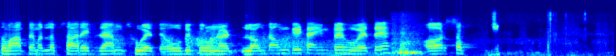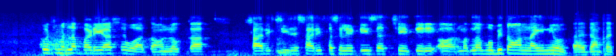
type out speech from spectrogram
तो वहाँ पे मतलब सारे एग्ज़ाम्स हुए थे वो भी कोरोना लॉकडाउन के टाइम पे हुए थे और सब कुछ मतलब बढ़िया से हुआ था उन लोग का। सारी चीज़ें सारी फैसिलिटीज़ अच्छी थी और मतलब वो भी तो ऑनलाइन ही होता है जहाँ तक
